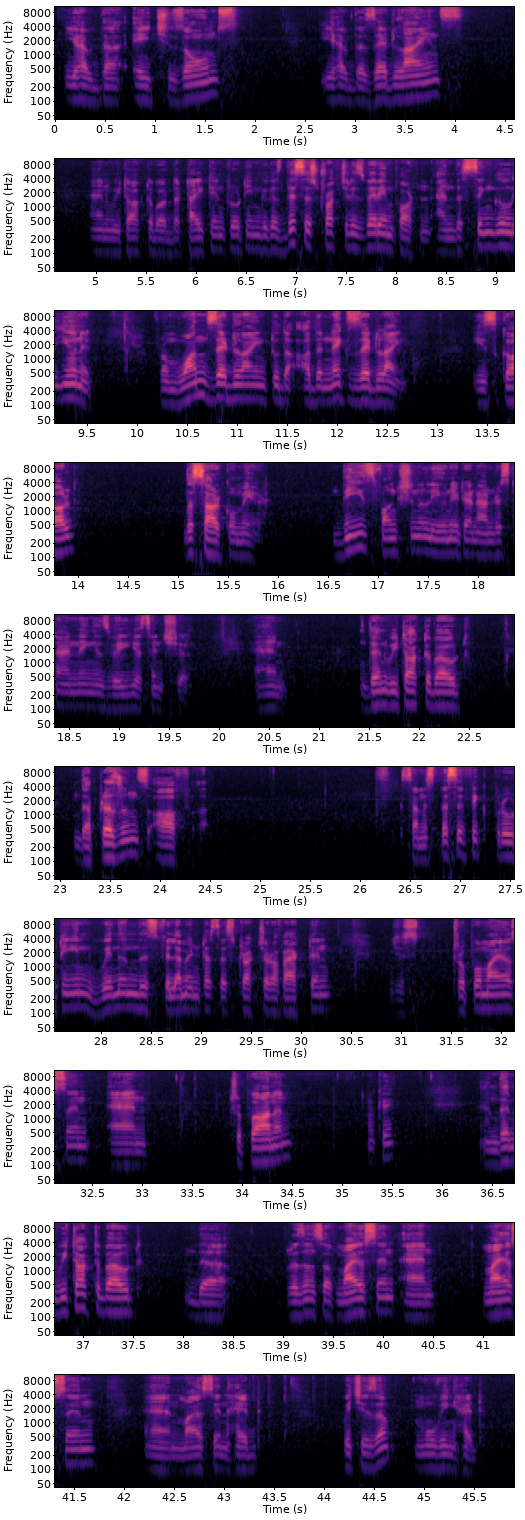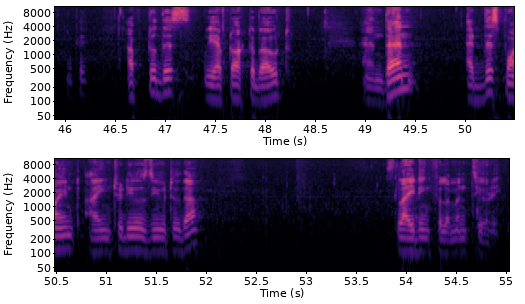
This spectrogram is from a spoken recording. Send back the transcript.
You have the H zones, you have the Z lines and we talked about the titin protein, because this structure is very important and the single unit from one Z line to the other next Z line is called the sarcomere these functional unit and understanding is very essential. And then we talked about the presence of some specific protein within this filamentous structure of actin, which is tropomyosin and troponin. Okay. And then we talked about the presence of myosin and myosin and myosin head, which is a moving head. Okay. Up to this we have talked about and then at this point I introduce you to the sliding filament theory.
